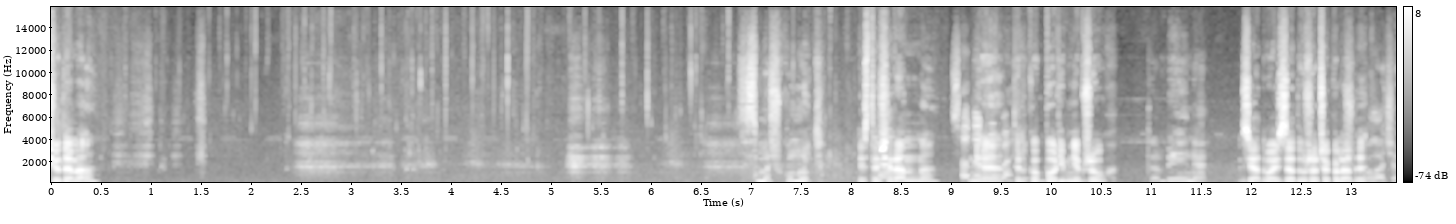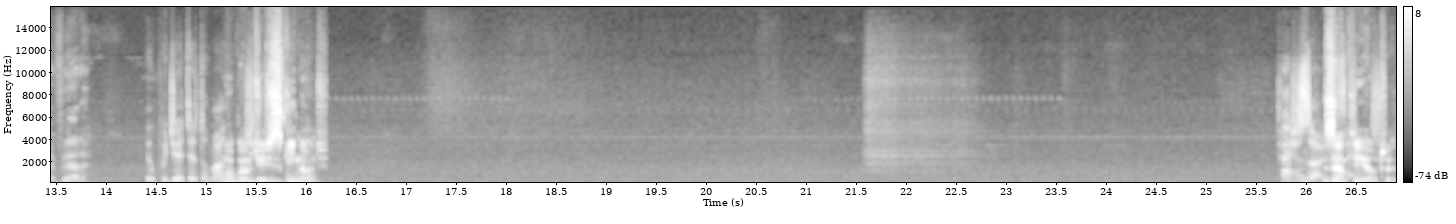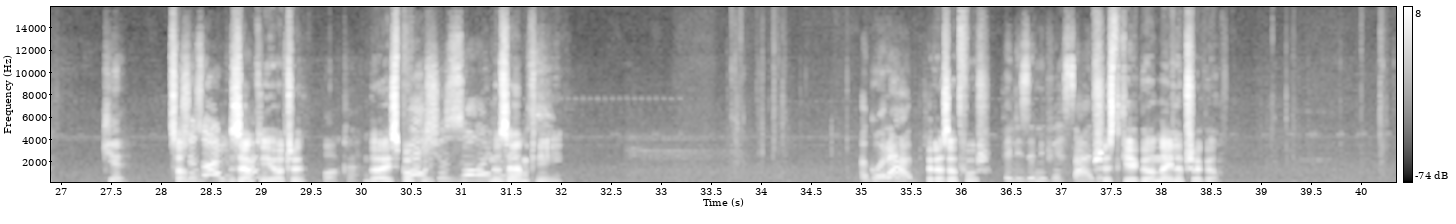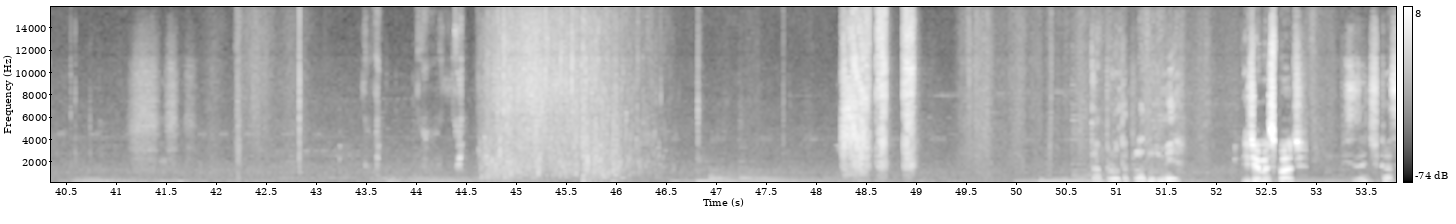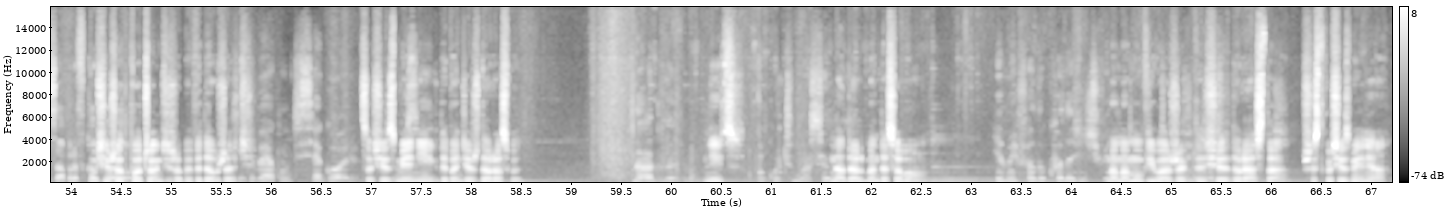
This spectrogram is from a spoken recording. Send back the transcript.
Siódema? Muito? Jesteś ranna? Nie, tylko boli mnie brzuch. Também, né? Zjadłaś za dużo czekolady. Chocolate a Vera. Eu podia ter tomado um Mogłam tiro, dziś sabia? zginąć. Fecha os olhos. Zamknij oczy. Quê? Co? Olhos. Zamknij oczy. Daj spokój. No zamknij. Agora. Teraz otwórz. Feliz aniversário. Wszystkiego najlepszego. Tá pronta pra dormir? Idziemy spać. Precisa descansar pra ficar Musisz odpocząć, żeby O que, wydobrzeć. que vai acontecer agora? Co się zmieni, gdy będziesz dorosły? Nada, velho. Nic. Vou continuar sendo. Nadal będę sobą. Minha mãe falou que quando a gente vira Mama adulto, mówiła, że gdy się dorasta, wszystko się zmienia.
